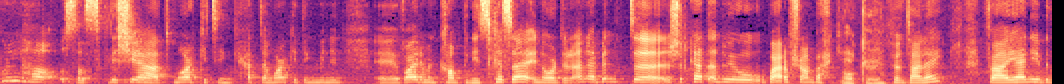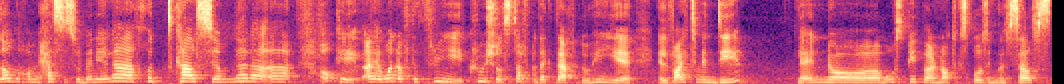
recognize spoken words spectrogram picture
كلها قصص كليشيات marketing حتى marketing من vitamin companies كذا in order أنا بنت آه، شركات أدوية وبعرف شو عم بحكي. okay. فهمت علي؟ فيعني بضلهم يحسسوا البنية لا خذ كالسيوم لا لا آه. okay one of the three crucial stuff بدك تاخذه هي ال vitamin D لأنه most people are not exposing themselves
